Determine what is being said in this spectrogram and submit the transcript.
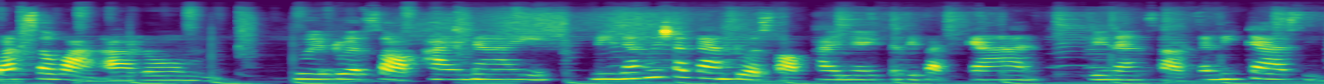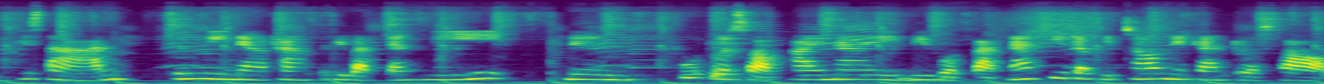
วัดสว่างอารมณ์หน่วยตรวจสอบภายใน มีนักวิชาการตรวจสอบภายในปฏิบัติการมีนางสาวกนิกาสิงห์พิสาร ซึ่งมีแนวทางปฏิบัติดังนี้ 1. ผู้ตรวจสอบภายในมีบทบาทหน้าที่รับผิดชอบในการตรวจสอบ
